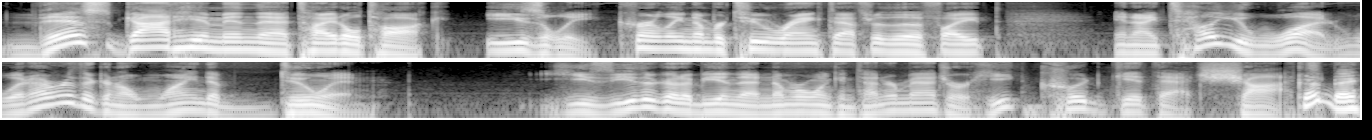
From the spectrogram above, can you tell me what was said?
This got him in that title talk easily. Currently number two ranked after the fight. And I tell you what, whatever they're going to wind up doing, he's either going to be in that number one contender match or he could get that shot. Could be.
